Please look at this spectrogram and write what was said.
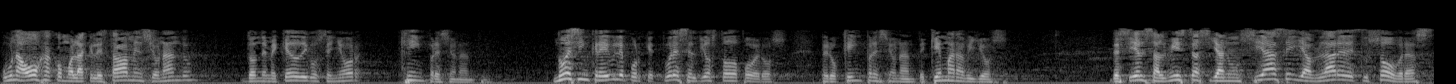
una hoja como la que le estaba mencionando, donde me quedo digo, Señor, qué impresionante. No es increíble porque tú eres el Dios Todopoderoso, pero qué impresionante, qué maravilloso. Decía el salmista, si anunciase y hablare de tus obras,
